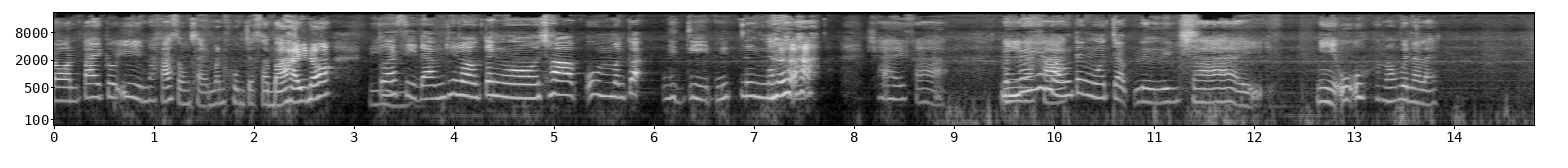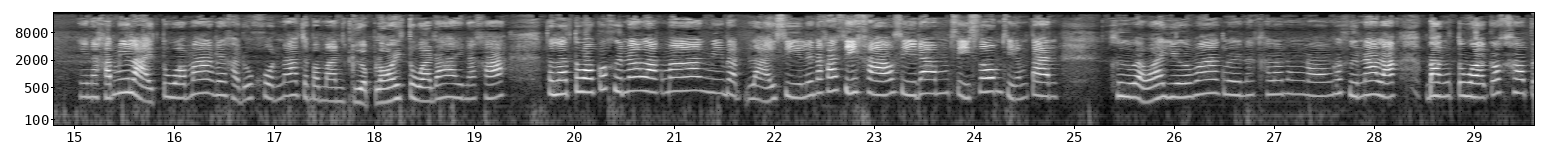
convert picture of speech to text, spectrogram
นอนใต้เก้าอี้นะคะ สงสัยมันคงจะสบายเนาะนี่ตัวสีดำที่น้องแตงโมชอบอุ้มมันก็ดีดๆนิดนึงนะคะ ใช่ค่ะมันนี่ไม่นะให้คะน้องแตงโมจับเลย ใช่ นี่อู้อู้น้องเป็นอะไร นี่นะคะมีหลายตัวมากเลยค่ะ ทุกคนน่าจะประมาณเกือบร้อยตัวได้นะคะ แต่ละตัวก็คือน่ารักมากมีแบบหลายสีเลยนะคะ สีขาว สีดำสีส้ม สีน้ำตาล คือแบบว่าเยอะมากเลยนะคะ แล้วน้องๆก็คือน่ารัก บางตัวก็เข้าไป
